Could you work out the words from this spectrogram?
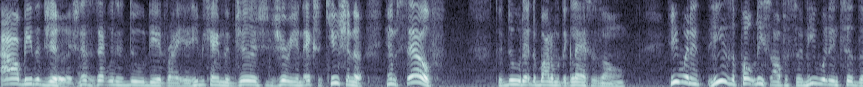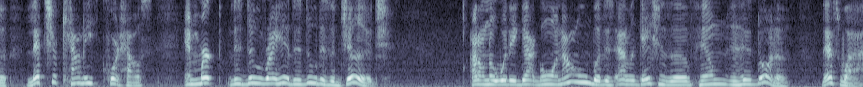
I'll be the judge. That's exactly what this dude did right here. He became the judge, jury, and executioner himself. The dude at the bottom with the glasses on. He went in. He is a police officer, and he went into the Letcher County courthouse and murked this dude right here. This dude is a judge. I don't know what they got going on, but it's allegations of him and his daughter. That's why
